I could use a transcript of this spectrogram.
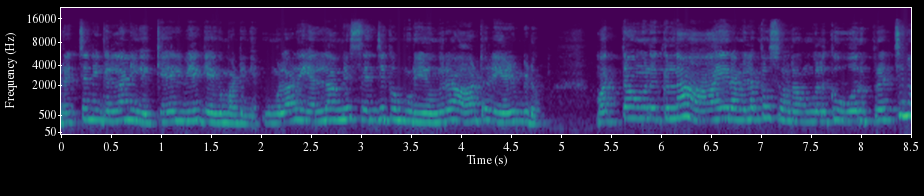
பிரச்சனைகள்லாம் நீங்கள் கேள்வியே கேட்க மாட்டீங்க. உங்களால் எல்லாமே செஞ்சுக்க முடியுங்கிற ஆற்றல் எழும்பிடும். மற்றவங்களுக்கெல்லாம் ஆயிரம் விளக்கம் சொல்கிறவங்களுக்கு ஒரு பிரச்சனை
